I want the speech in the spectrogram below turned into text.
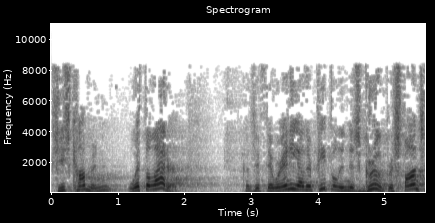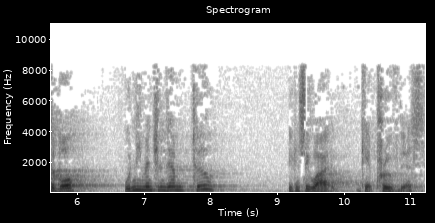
she's coming with the letter. Because if there were any other people in this group responsible, wouldn't he mention them too? You can see why you can't prove this.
